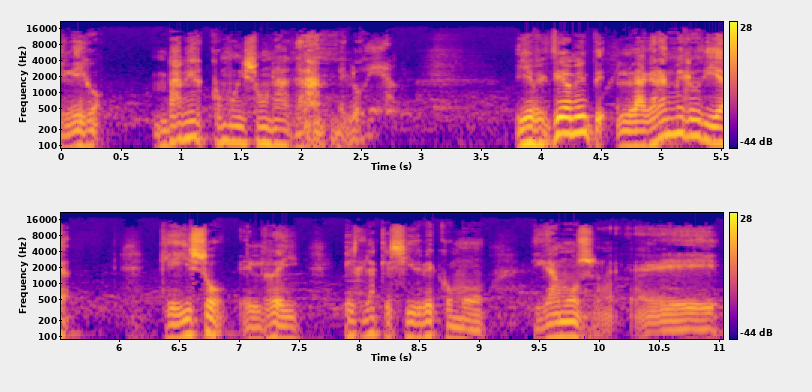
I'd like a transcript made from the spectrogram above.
y le dijo, va a ver cómo hizo una gran melodía. Y efectivamente, la gran melodía que hizo el rey es la que sirve como, digamos, eh,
